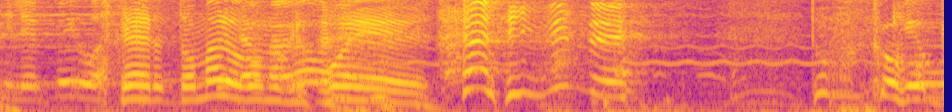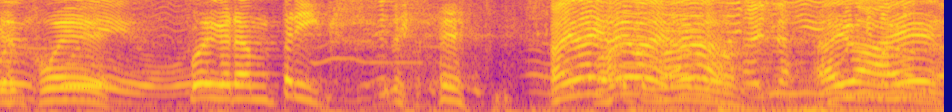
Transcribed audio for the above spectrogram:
sí. le pego a- Ger, tomalo como que fue. ¿Le hiciste? Como Qué que buen fue. juego, Fue Grand Prix. Ahí va, ahí va, ahí va. Ahí va, eh.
